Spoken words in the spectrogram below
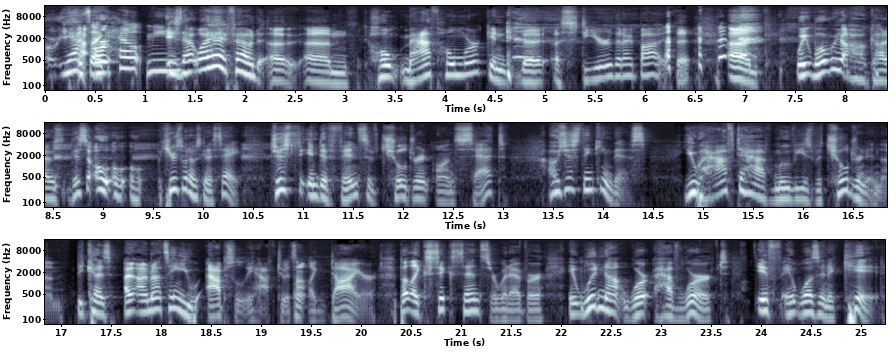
Or- yeah, it's like help me. Is that why I found uh, um, home math homework and the a steer that I bought? The, um, wait, what were? you- Oh God, I was this. Oh, oh, oh. Here's what I was gonna say. Just in defense of children on set, I was just thinking this. You have to have movies with children in them because I, I'm not saying you absolutely have to. It's not like dire, but like Sixth Sense or whatever, it would not work have worked if it wasn't a kid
